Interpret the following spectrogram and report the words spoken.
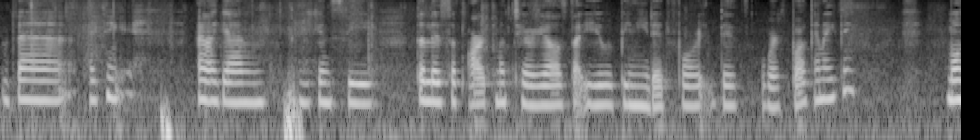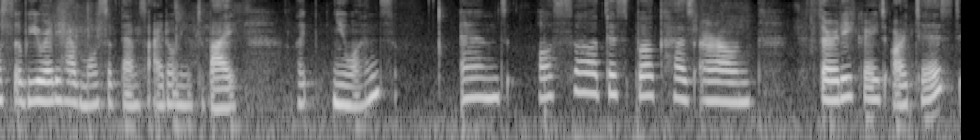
Then I think, and again, you can see the list of art materials that you would be needed for this workbook. And I think most of, we already have most of them so I don't need to buy like new ones. And also this book has around 30 great artists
